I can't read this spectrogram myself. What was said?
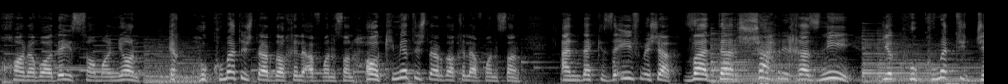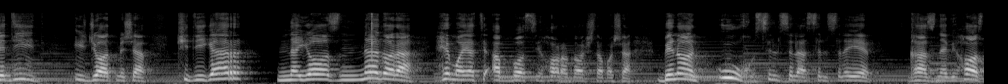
خانواده سامانیان حکومتش در داخل افغانستان حاکمیتش در داخل افغانستان اندک ضعیف میشه و در شهر غزنی یک حکومت جدید ایجاد میشه که دیگر نیاز نداره حمایت عباسی ها را داشته باشه. بنان او سلسله سلسله غزنوی هاست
